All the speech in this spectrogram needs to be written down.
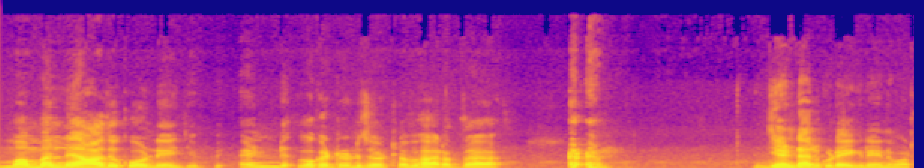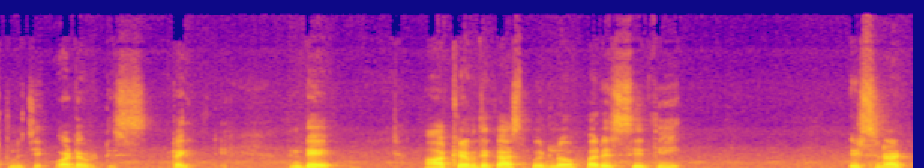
మమ్మల్ని ఆదుకోండి అని చెప్పి. అండ్ ఒకటి రెండు చోట్ల భారత జెండాలు కూడా ఎగిరైన వార్తలు వచ్చాయి. వాట్ ఎవర్ ఇట్ ఇస్ రైట్ అంటే ఆక్రమిత కాశ్మీర్లో పరిస్థితి it's not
